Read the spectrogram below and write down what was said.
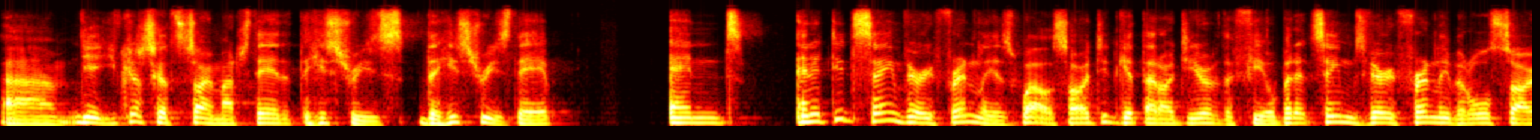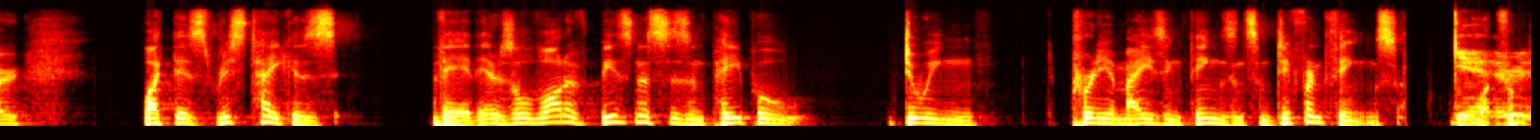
um, yeah, you've just got so much there that the history's the history's there, and and it did seem very friendly as well. So I did get that idea of the feel, but it seems very friendly, but also like there's risk takers there. There's a lot of businesses and people doing pretty amazing things and some different things. Yeah, what, from,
